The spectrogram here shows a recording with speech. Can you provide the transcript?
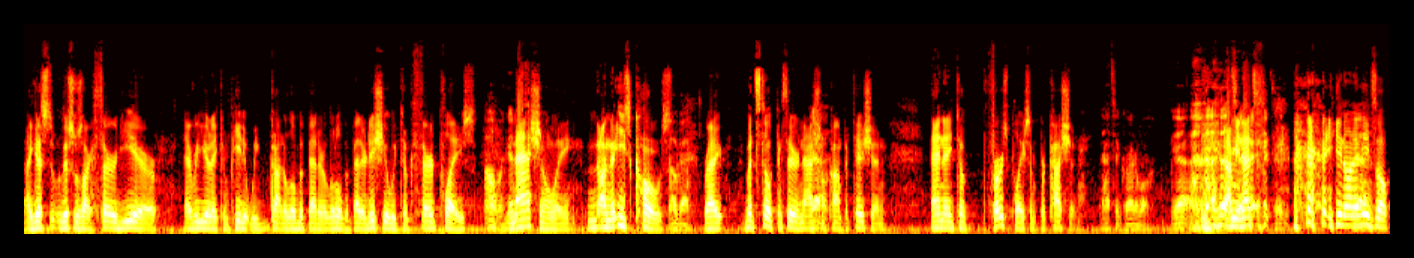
I guess this was our third year. Every year they competed, we got a little bit better, a little bit better. This year we took third place Oh, nationally on the East Coast. Okay. Right? But still considered national Yeah. competition. And they took first place in percussion. That's incredible. Yeah. I mean, that's, you know what I mean? So,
